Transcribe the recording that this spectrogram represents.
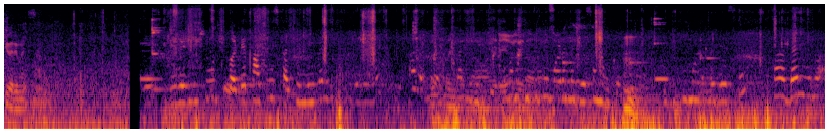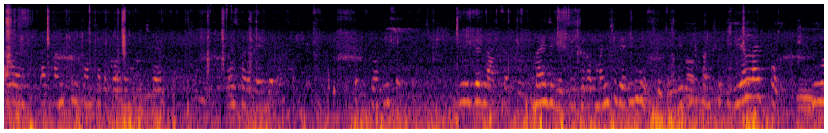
you very much, ma'am. We will shoot birthday parties, cultural events. Then you know our, our comes at a. You will not accept you have much very nice food, real function, real life. You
